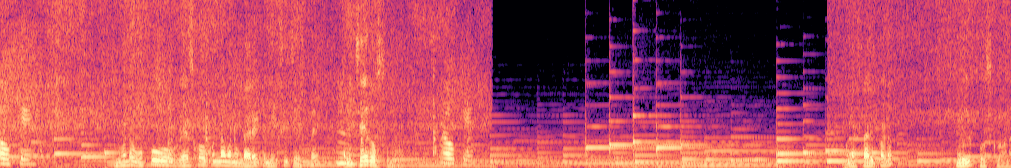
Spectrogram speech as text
ఓకే. ఎందుకంటే ఉప్పు వేసుకోకుండా మనం డైరెక్ట్ మిక్సీ చేస్తే అది చేదు వస్తుంది ఓకే. మనకు సరిపడా నీళ్ళు పోసుకోవాలి.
